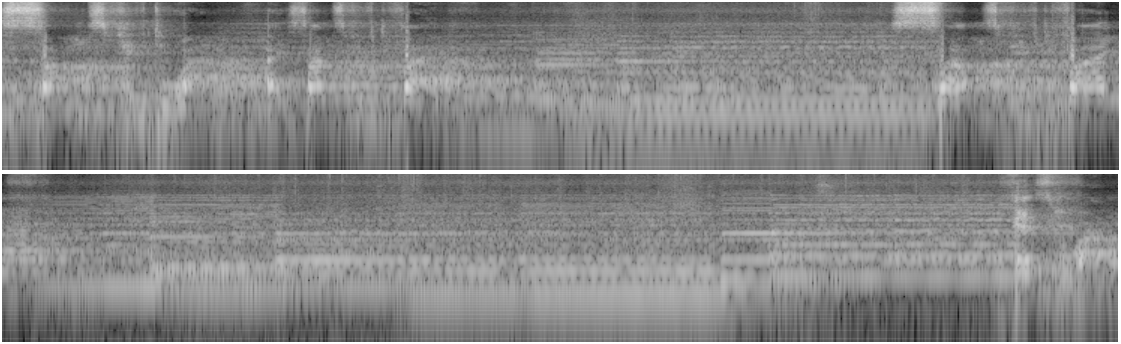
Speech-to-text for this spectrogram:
Psalms 51, uh, Psalms 55. Psalms 55. Verse 1.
